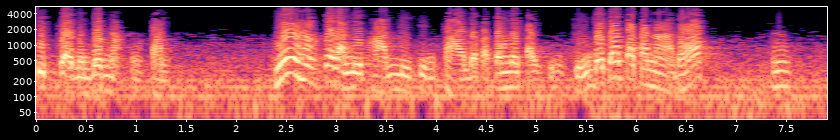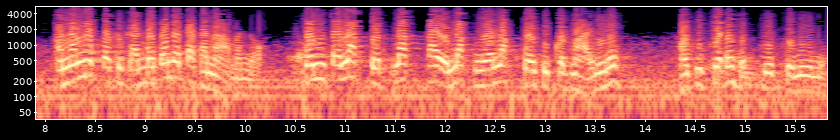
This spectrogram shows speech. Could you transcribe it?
จิตใจมันบนหนักถึงตันเมื่อหากสวรรค์นิพพานมีจริงตายแล้วก็ต้องได้ไปจริงจริงบ่ต้องพัฒนาดอกอันนั้นโลกก็คือการโบ่ต้องได้พัฒนามันดอก คนไปลักเป็ดลักไก่ลักงัวลักควายผิดกฎหมายนี่เนี่ยเขาจิตเชื่อได้เห็นจิตที่นี่นี่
